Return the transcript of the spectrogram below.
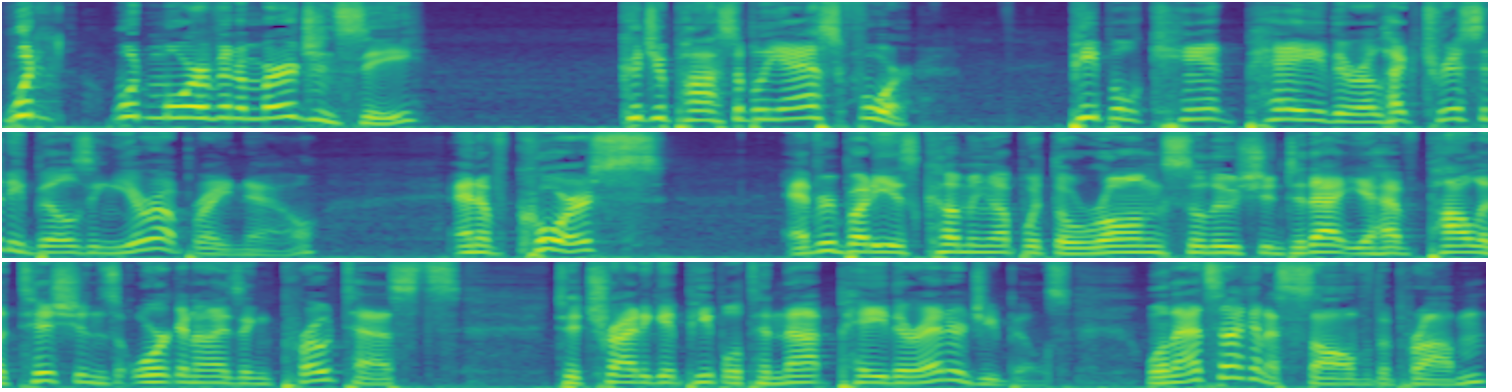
what, what more of an emergency could you possibly ask for? People can't pay their electricity bills in Europe right now. And of course, everybody is coming up with the wrong solution to that. You have politicians organizing protests to try to get people to not pay their energy bills. Well, that's not going to solve the problem.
